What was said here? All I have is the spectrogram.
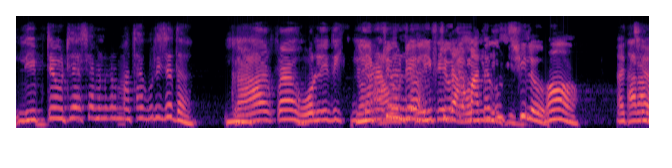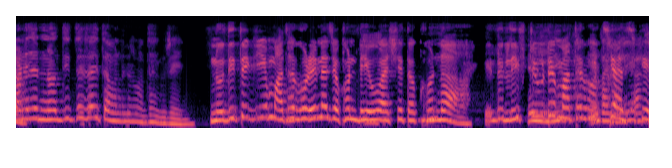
লিফটে উঠে আসে আমার মাথা ঘুরেছে তো। গাটা হলে লিফটে উঠে লিফটে মাথা ঘুরছিল। আর আচ্ছা। আমরা যে নদীতে যাই তো আমাদের মাথা ঘুরাইনি নদীতে গিয়ে মাথা ঘোরে না যখন ঢেউ আসে তখন? না। কিন্তু লিফটে উঠে মাথা ঘুরছে আজকে?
